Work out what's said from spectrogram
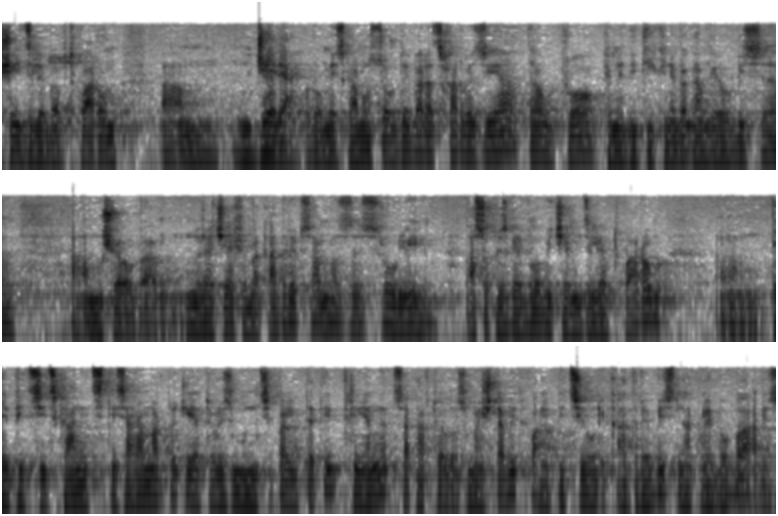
შეიძლება ვთქვა რომ ჯერა რომ ეს გამოსწორდება რაც ხარვეზია და უფრო კმედით იქნება გამგეობის მუშაობა. რაც შეეხება კადრებს ამაზე სრული პასუხისგებლობით შემიძლია ვთქვა რომ დეფიციტს განიცდის არა მარტო ჭიათურის მუნიციპალიტეტი, მთლიანად საქართველოს მასშტაბით კვალიფიციური კადრების ნაკლებობა არის.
